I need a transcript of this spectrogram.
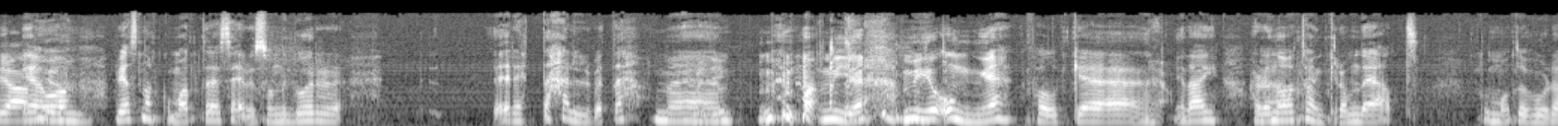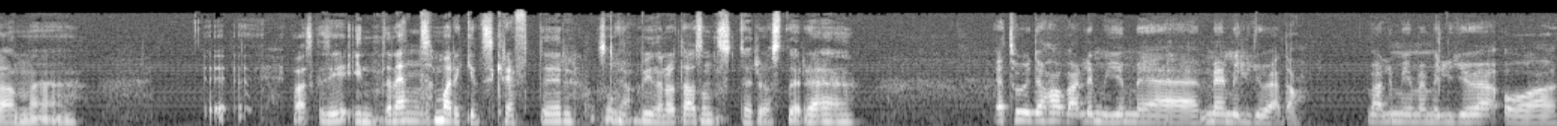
ja. Ja, og vi har snakka om at det ser ut som det går rett til helvete med, med mye, mye unge folk eh, Ja. i dag. Har du Ja. noen tanker om det at på en måte hvordan eh, eh, Hva skal jeg si Internett, markedskrefter, som Ja. begynner å ta sånn større og større Jeg tror det har veldig mye med, med miljøet, da. Veldig mye med miljø og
